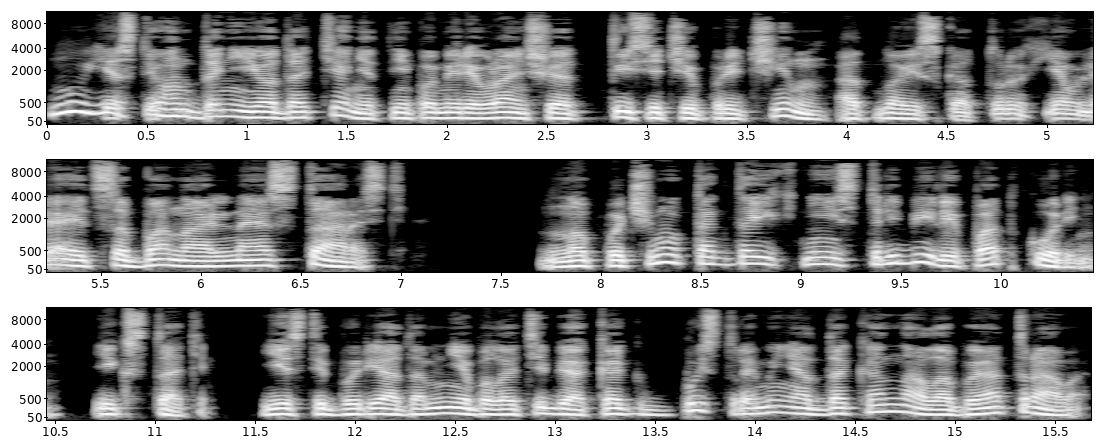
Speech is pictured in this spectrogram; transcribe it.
Ну, если он до нее дотянет, не померив раньше тысячи причин, одной из которых является банальная старость. Но почему тогда их не истребили под корень? И, кстати, если бы рядом не было тебя, как быстро меня доконала бы отрава?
